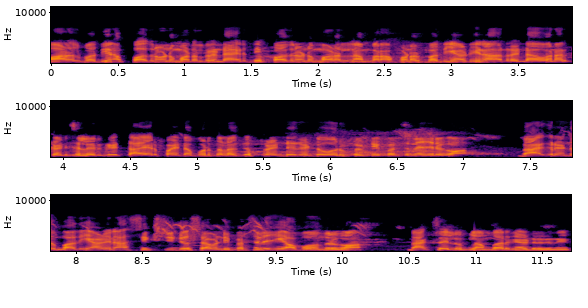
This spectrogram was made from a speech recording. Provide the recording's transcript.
மாடல் பார்த்தீங்கன்னா பதினொன்று மாடல் ரெண்டாயிரத்தி பதினொன்று மாடல் நம்பர் ஆஃப் ஓனர் பார்த்தீங்க அப்படின்னா ரெண்டாவது ஓனர் கண்டிஷனில் இருக்கு. டயர் பாயிண்டை பொறுத்தளவுக்கு ஃப்ரண்ட் ரெண்டு ஒரு ஃபிஃப்டி பர்சன்டேஜ் இருக்கும். பேக் ரெண்டும் பார்த்தீங்க அப்படின்னா sixty to seventy percentage above வந்திருக்கும். பேக் சைடு லுக்லாம் பாருங்க எப்படி இருக்குன்னு.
